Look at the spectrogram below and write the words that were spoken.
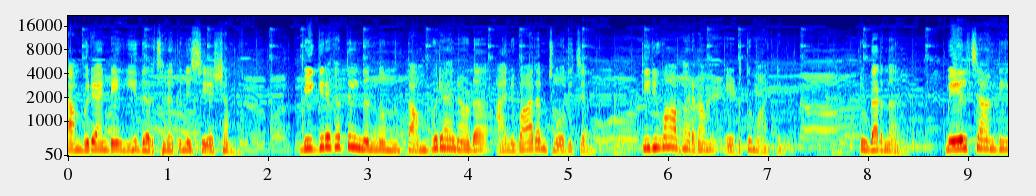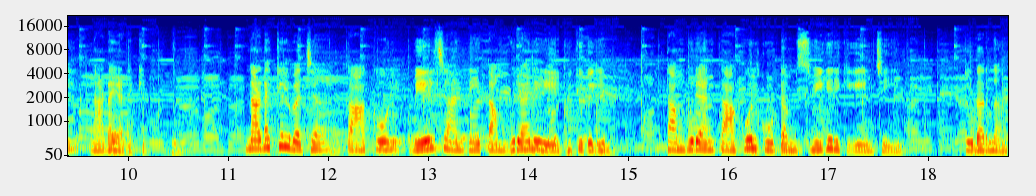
തമ്പുരാന്റെ ഈ ദർശനത്തിന് ശേഷം വിഗ്രഹത്തിൽ നിന്നും തമ്പുരാനോട് അനുവാദം ചോദിച്ച് തിരുവാഭരണം എടുത്തുമാറ്റും തുടർന്ന് മേൽശാന്തി നടയടയ്ക്കും. നടക്കൽ വച്ച് താക്കോൽ മേൽശാന്തി തമ്പുരാനെ ഏൽപ്പിക്കുകയും തമ്പുരാൻ താക്കോൽ കൂട്ടം സ്വീകരിക്കുകയും ചെയ്യും. തുടർന്ന്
